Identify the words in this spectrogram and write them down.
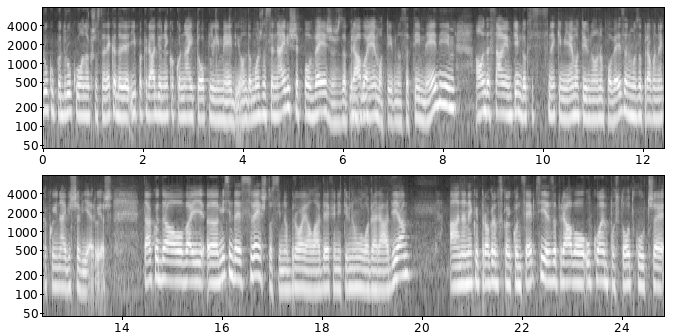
ruku pod ruku onog što sam rekla da je ipak radio nekako najtopliji medij. Onda možda se najviše povežeš zapravo mm emotivno sa tim medijem, a onda samim tim dok si s nekim emotivno ono povezan mu zapravo nekako i najviše vjeruješ. Tako da ovaj, eh, mislim da je sve što si nabrojala definitivno uloga radija a na nekoj programskoj koncepciji je zapravo u kojem postotku će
